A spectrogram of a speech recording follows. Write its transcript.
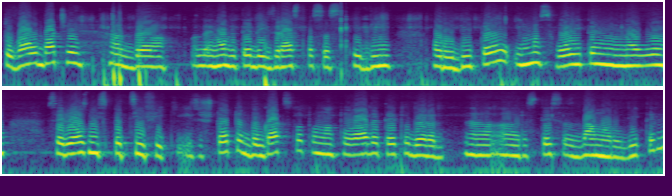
това обаче да едно дете да израства с един родител има своите много сериозни специфики, защото богатството на това детето да расте с двама родители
